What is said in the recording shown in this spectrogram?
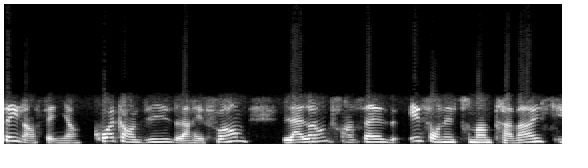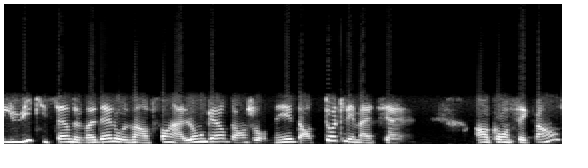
c'est l'enseignant. Quoi qu'en dise la réforme, la langue française est son instrument de travail. C'est lui qui sert de modèle aux enfants à longueur d'en journée dans toutes les matières. En conséquence,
